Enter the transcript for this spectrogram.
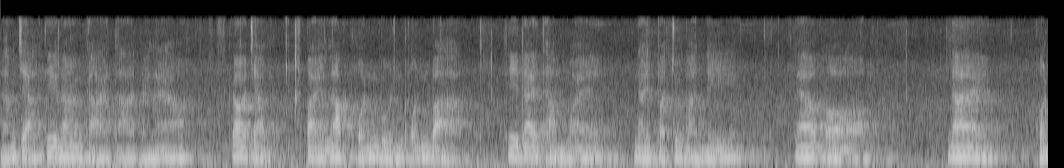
หลังจากที่ร่างกายตายไปแล้ว ก็จะ ไปรับผลบุญผลบาปที่ได้ทำไว้ในปัจจุบันนี้ แล้วพอได้ผล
